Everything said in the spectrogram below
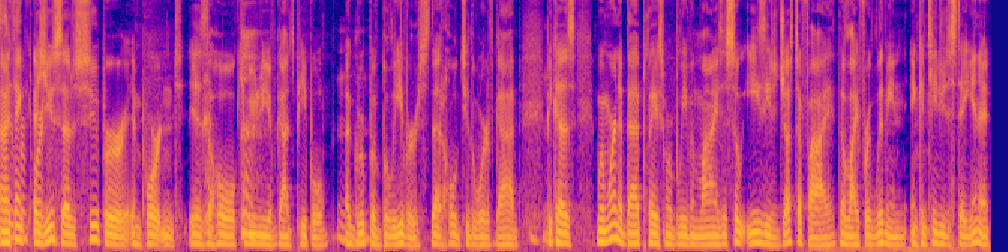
And I think, as you said, super important is the whole community of God's people, Mm-hmm. a group of believers that hold to the Word of God. Because when we're in a bad place and we're believing lies, it's so easy to justify the life we're living and continue to stay in it.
